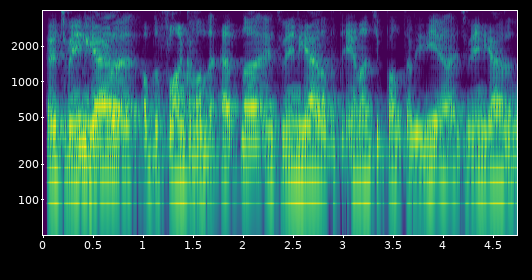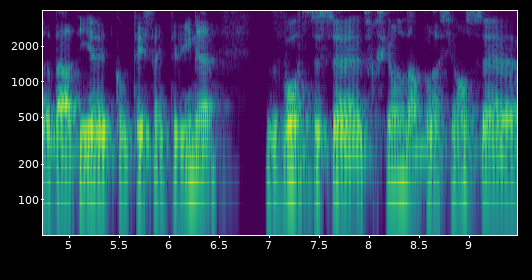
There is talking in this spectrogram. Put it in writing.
uit wijngaarden op de flanken van de Etna, uit wijngaarden op het eilandje Pantelleria, uit wijngaarden inderdaad hier uit Comté Saint-Helena, enzovoort. Dus uit verschillende appellations eh,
